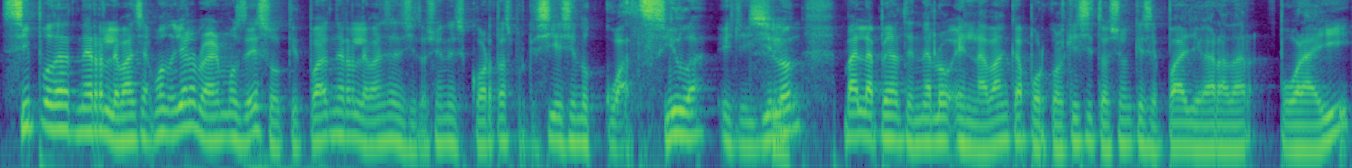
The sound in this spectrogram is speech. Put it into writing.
sí podrá tener relevancia. Bueno, ya hablaremos de eso, que pueda tener relevancia en situaciones cortas, porque sigue siendo Quadzilla AJ Dillon. Vale la pena tenerlo en la banca por cualquier situación que se pueda llegar a dar por ahí.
